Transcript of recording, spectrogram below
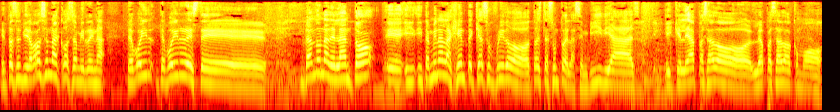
Entonces, mira, vamos a hacer una cosa, mi reina. Te voy a ir, te voy ir, este, dando un adelanto eh, y, y también a la gente que ha sufrido todo este asunto de las envidias y que le ha pasado, le ha pasado como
